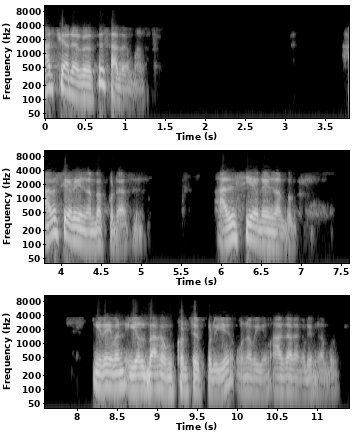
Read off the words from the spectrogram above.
ஆட்சியாளர்களுக்கு சாதகமானது. அரசியலை நம்பக்கூடாது. அரசியலை நம்புங்கள். இறைவன் இயல்பாக கொடுத்திருக்கக்கூடிய உணவையும் ஆதாரங்களையும் நம்புங்கள்.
